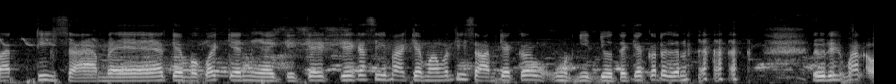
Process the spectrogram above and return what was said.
วัดที่สามแล้วแกบอกว่าแกเหนื่อยแกแกแกก็ซีพาแกมาวัดที่สามแกก็หงุดหงิดอยู่แต่แกก็เดิน ดูดิวัดอ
